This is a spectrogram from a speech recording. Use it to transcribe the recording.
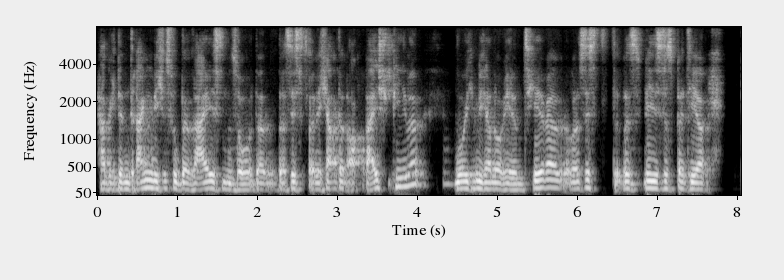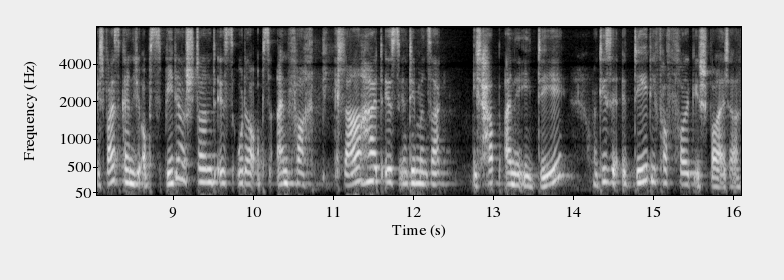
habe ich den Drang, mich zu beweisen. So, das ist, ich habe dann auch Beispiele, wo ich mich an orientiere. Was ist, was, wie ist es bei dir? Ich weiß gar nicht, ob es Widerstand ist oder ob es einfach die Klarheit ist, indem man sagt, ich habe eine Idee und diese Idee, die verfolge ich weiter.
